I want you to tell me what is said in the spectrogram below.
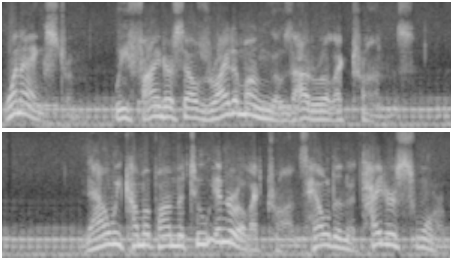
one angstrom, we find ourselves right among those outer electrons. Now we come upon the two inner electrons held in a tighter swarm.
